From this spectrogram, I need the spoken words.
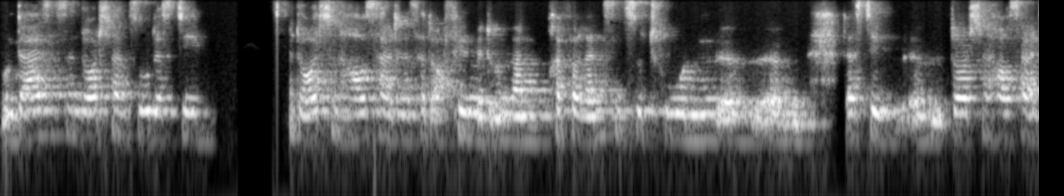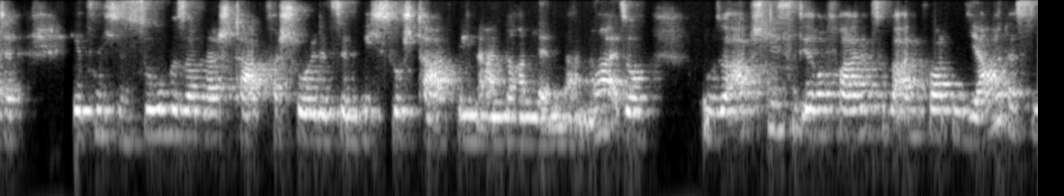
Und da ist es in Deutschland so, dass die deutschen Haushalte, das hat auch viel mit unseren Präferenzen zu tun, äh, ähm, dass die ähm, deutschen Haushalte jetzt nicht so besonders stark verschuldet sind, nicht so stark wie in anderen Ländern. Ne? Also um so abschließend Ihre Frage zu beantworten, ja, das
